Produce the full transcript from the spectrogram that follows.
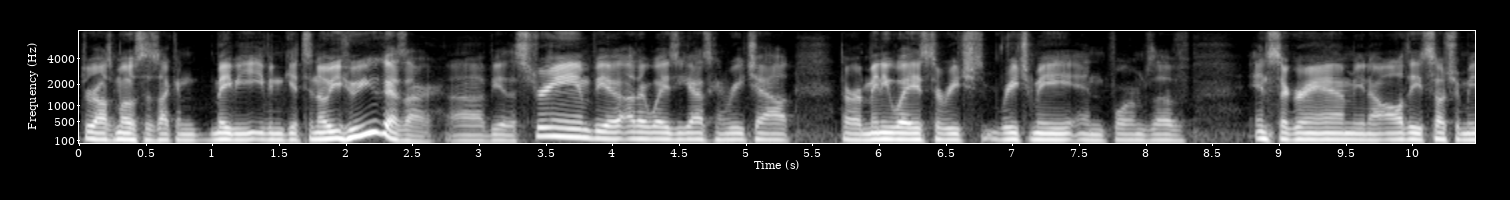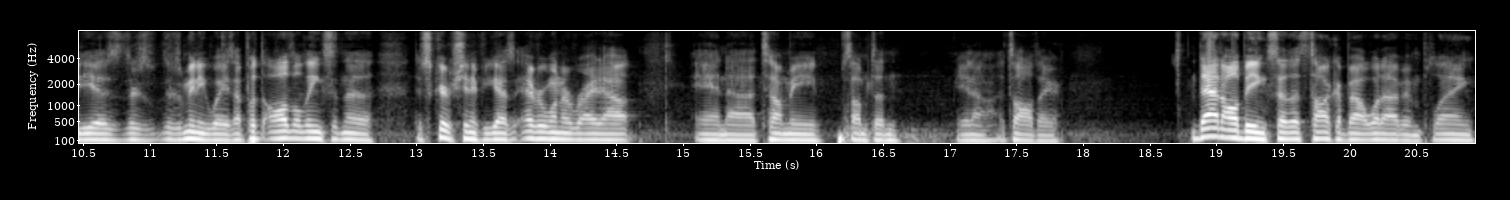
through osmosis, I can maybe even get to know you who you guys are uh, via the stream, via other ways you guys can reach out. There are many ways to reach reach me in forms of Instagram, you know, all these social medias. There's there's many ways. I put all the links in the description if you guys ever want to write out and uh, tell me something. You know, it's all there. That all being said, let's talk about what I've been playing.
